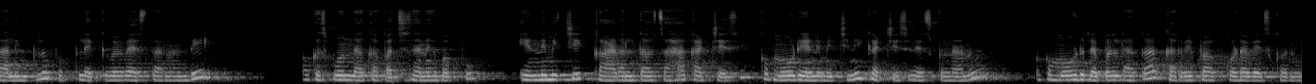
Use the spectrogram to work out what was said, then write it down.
తాలింపులో పప్పులు ఎక్కువే వేస్తానండి. ఒక స్పూన్ దాకా పచ్చిశనగపప్పు ఎండుమిర్చి కాడలతో సహా కట్ చేసి ఒక మూడు ఎండుమిర్చిని కట్ చేసి వేసుకున్నాను. ఒక మూడు రెబ్బల దాకా కరివేపాకు కూడా వేసుకొని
